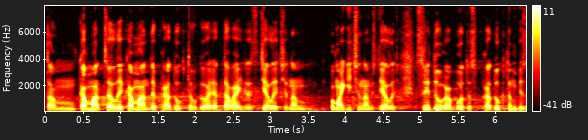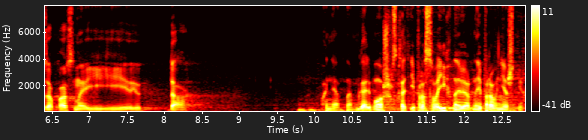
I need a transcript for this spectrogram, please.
там команд, целые команды продуктов говорят, давайте сделайте нам, помогите нам сделать среду работы с продуктом безопасной, и да. Понятно. Галь, можешь сказать и про своих, наверное, и про внешних?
